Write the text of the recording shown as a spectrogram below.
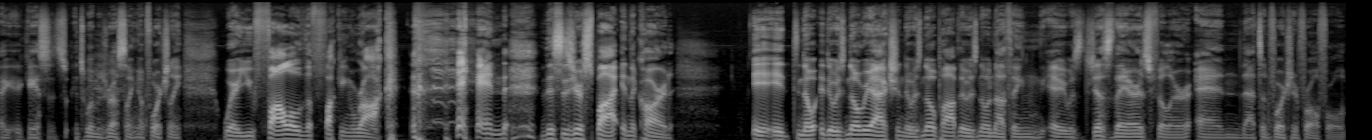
I guess it's it's women's wrestling, unfortunately, where you follow the fucking rock, and this is your spot in the card. It, it no, there was no reaction, there was no pop, there was no nothing. It was just there as filler, and that's unfortunate for all four,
